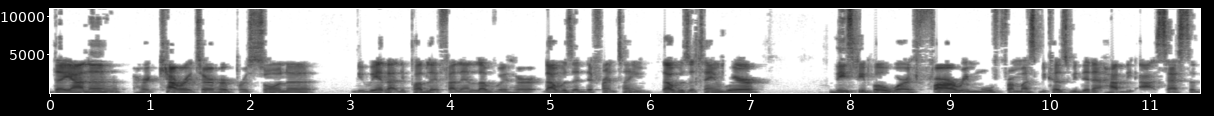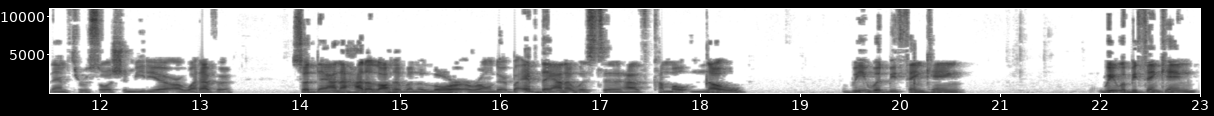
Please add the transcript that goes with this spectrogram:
Diana, her character, her persona, the way that the public fell in love with her, that was a different time. That was a time where these people were far removed from us because we didn't have the access to them through social media or whatever. So Diana had a lot of an allure around her. But if Diana was to have come out no, we would be thinking we would be thinking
